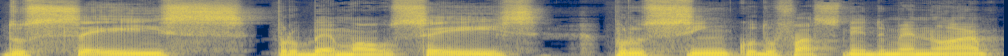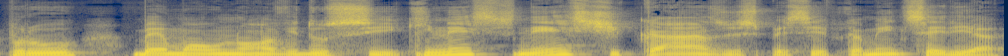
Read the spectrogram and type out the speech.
Do 6 pro bemol 6, pro 5 do Fá sustenido menor pro bemol 9 do Si. Que nesse, neste caso especificamente seria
